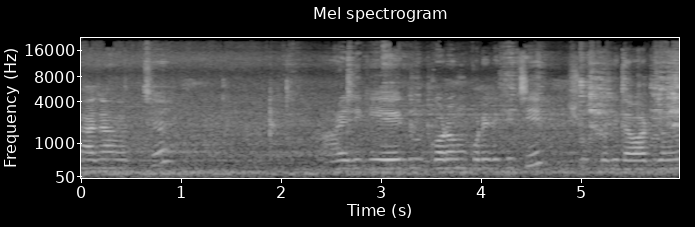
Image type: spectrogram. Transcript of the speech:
ভাজা হচ্ছে। আর এদিকে দুধ গরম করে রেখেছি শুক্তোতে দেওয়ার জন্য।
